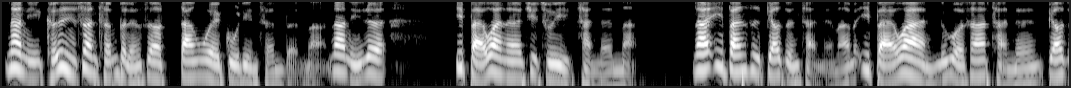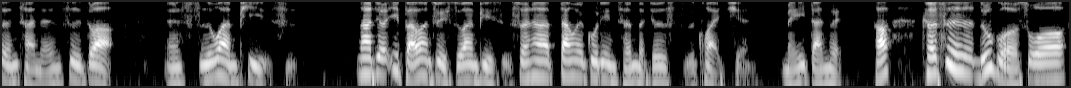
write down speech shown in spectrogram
那你可是你算成本的时候，单位固定成本嘛，那你这一百万呢，去除以产能嘛。那一般是标准产能嘛，一百万，如果说它产能标准产能是多少？嗯，十万 piece，那就一百万除以十万 piece，所以它的单位固定成本就是十块钱每一单位。好，可是如果说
